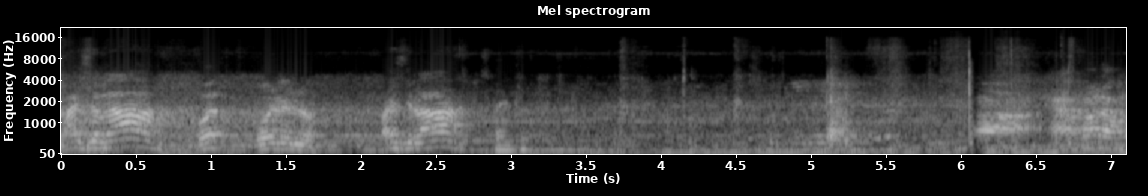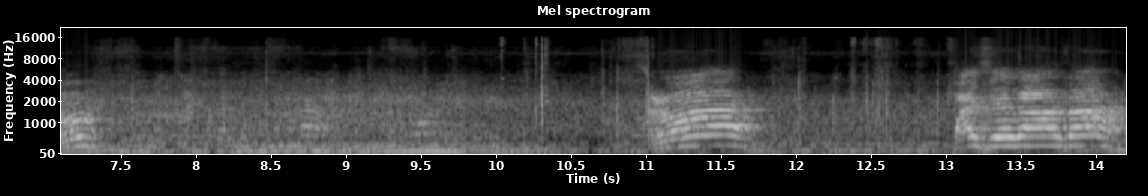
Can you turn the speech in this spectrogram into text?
পাইছিল বলে না? পাইছিল সাইকেল হ্যাঁ পাঠাবো 哎，放了哦。什么？快些啦啥？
